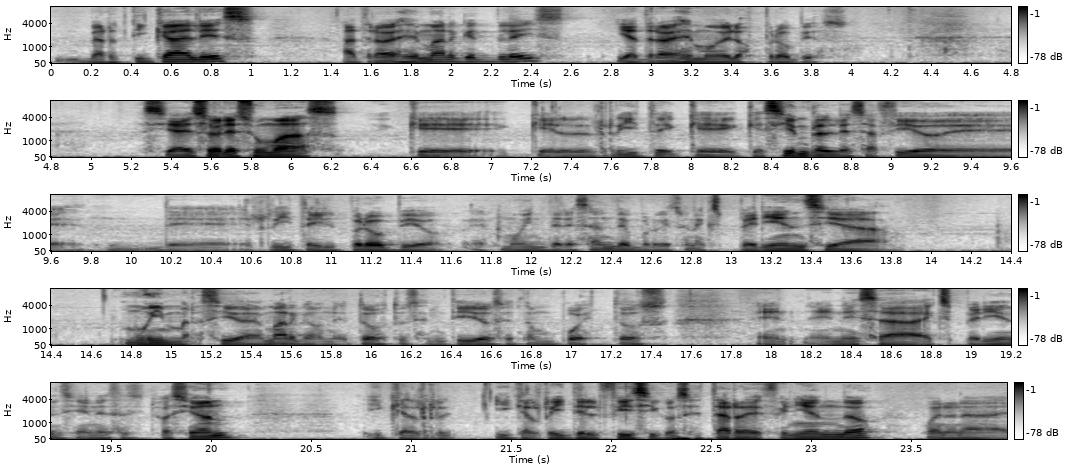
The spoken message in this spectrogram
verticales, a través de Marketplace y a través de modelos propios. Si a eso le sumas que, el que, que, siempre el desafío de, retail propio es muy interesante porque es una experiencia muy inmersiva de marca, donde todos tus sentidos están puestos en, en esa experiencia, en esa situación y que, el, y que el retail físico se está redefiniendo, bueno, nada,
